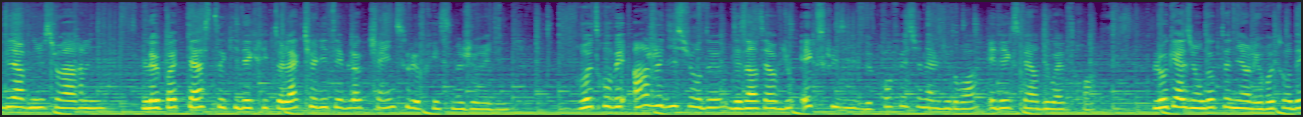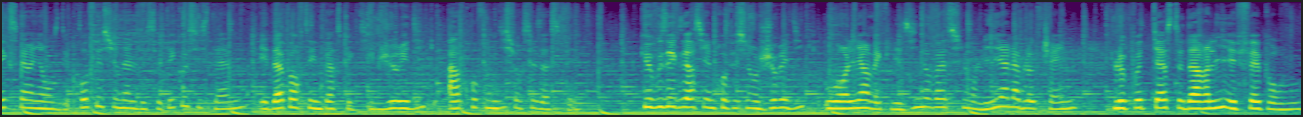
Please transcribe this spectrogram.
Bienvenue sur Arly, le podcast qui décrypte l'actualité blockchain sous le prisme juridique. Retrouvez un jeudi sur deux des interviews exclusives de professionnels du droit et d'experts du Web3. L'occasion d'obtenir les retours d'expérience des professionnels de cet écosystème et d'apporter une perspective juridique approfondie sur ces aspects. Que vous exerciez une profession juridique ou en lien avec les innovations liées à la blockchain, le podcast d'Arly est fait pour vous.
